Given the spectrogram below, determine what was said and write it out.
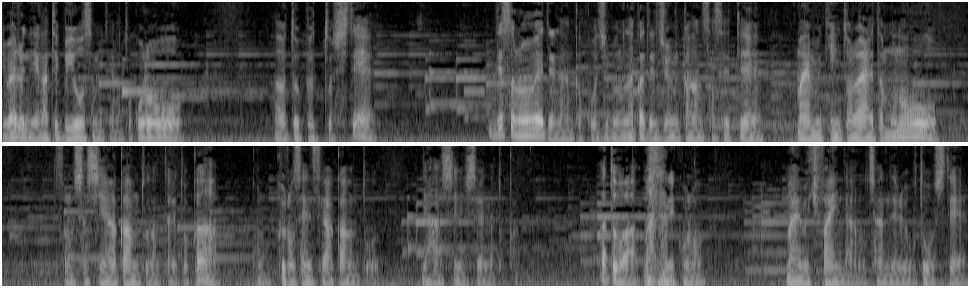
いわゆるネガティブ要素みたいなところをアウトプットして、で、その上でなんかこう自分の中で循環させて、前向きに捉えられたものを、その写真アカウントだったりとか、この黒先生アカウントで発信したりだとか。あとは、まさにこの、前向きファインダーのチャンネルを通して、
